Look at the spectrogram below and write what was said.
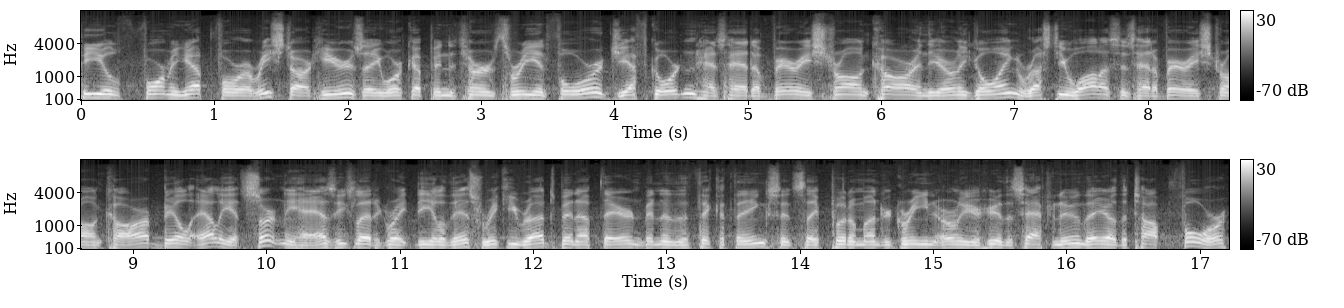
Field forming up for a restart here as they work up into turns three and four. Jeff Gordon has had a very strong car in the early going. Rusty Wallace has had a very strong car. Bill Elliott certainly has. He's led a great deal of this. Ricky Rudd's been up there and been in the thick of things since they put him under green earlier here this afternoon. They are the top four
